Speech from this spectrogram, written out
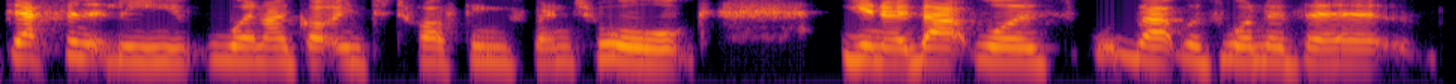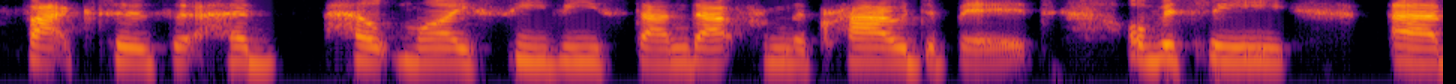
definitely when I got into Twelve Kings Bench Walk, you know, that was that was one of the factors that had helped my CV stand out from the crowd a bit. Obviously, uh,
